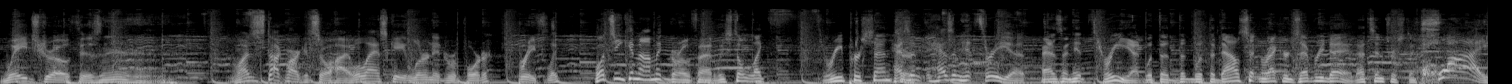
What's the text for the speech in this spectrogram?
Wage growth is. Eh. Why is the stock market so high? We'll ask a learned reporter briefly. What's economic growth at? We still like three percent? Hasn't hasn't hit three yet. Hasn't hit three yet. With the, the with the Dow setting records every day. That's interesting. Why?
